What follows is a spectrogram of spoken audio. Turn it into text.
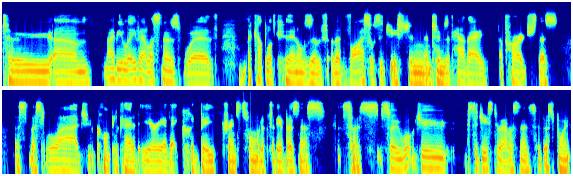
to um, maybe leave our listeners with a couple of kernels of, of advice or suggestion in terms of how they approach this this this large and complicated area that could be transformative for their business. So, so what would you suggest to our listeners at this point?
